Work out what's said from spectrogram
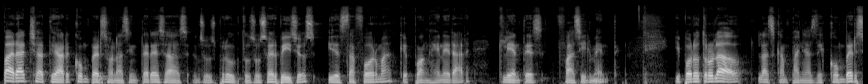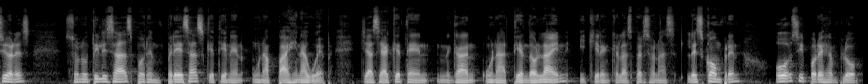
para chatear con personas interesadas en sus productos o servicios y de esta forma que puedan generar clientes fácilmente. Y por otro lado, las campañas de conversiones son utilizadas por empresas que tienen una página web, ya sea que tengan una tienda online y quieren que las personas les compren, o si por ejemplo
